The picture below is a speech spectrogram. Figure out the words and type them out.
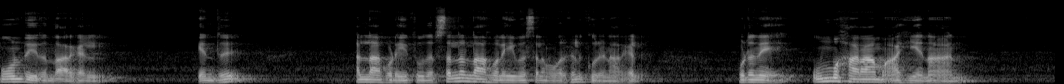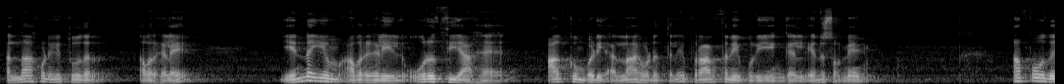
போன்று இருந்தார்கள் என்று அல்லாஹுடைய தூதர் சல்லல்லாஹு அலைவசலம் அவர்கள் கூறினார்கள். உடனே உம்முஹராம் ஆகிய நான் அல்லாஹுடைய தூதர் அவர்களே என்னையும் அவர்களில் ஒருத்தியாக ஆக்கும்படி அல்லாஹ்விடத்திலே பிரார்த்தனை புரியுங்கள் என்று சொன்னேன். அப்போது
